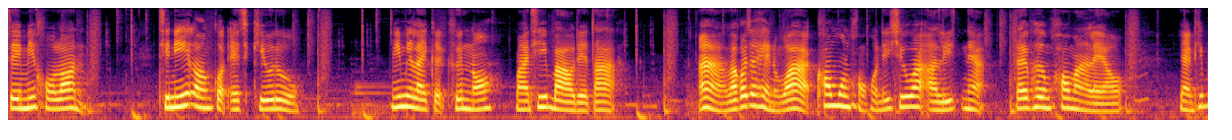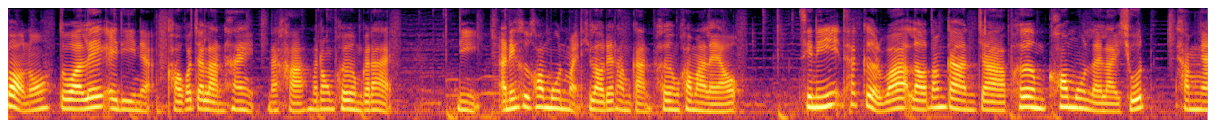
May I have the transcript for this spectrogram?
semicolon ทีนี้ลองกด execute ดู ไม่มีอะไรเกิดขึ้นเนาะ มาที่ bound data อ่าเราก็จะเห็นว่าข้อมูลของคนที่ชื่อว่า Alice เนี่ย ได้เพิ่มเข้ามาแล้ว อย่างที่บอกเนาะ ตัวเลข ID เนี่ยเขาก็จะรันให้นะคะ ไม่ต้องเพิ่มก็ได้ นี่ อันนี้คือข้อมูลใหม่ที่เราได้ทำการเพิ่มเข้ามาแล้ว ทีนี้ถ้าเกิดว่าเราต้องการจะเพิ่มข้อมูลหลาย ๆ ชุดทำไง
